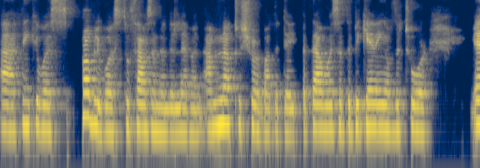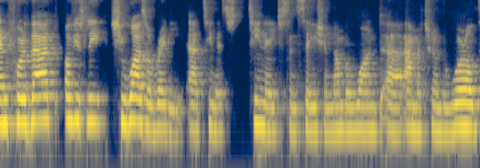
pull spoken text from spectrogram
I think it was probably was 2011. I'm not too sure about the date, but that was at the beginning of the tour. And for that, obviously, she was already a teenage teenage sensation, number one uh, amateur in the world.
